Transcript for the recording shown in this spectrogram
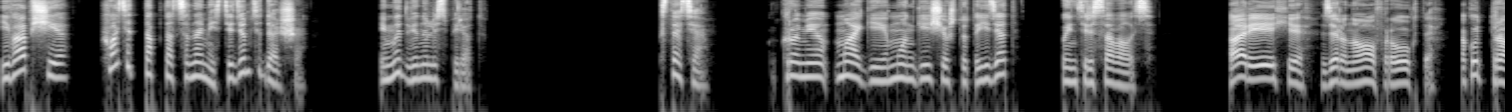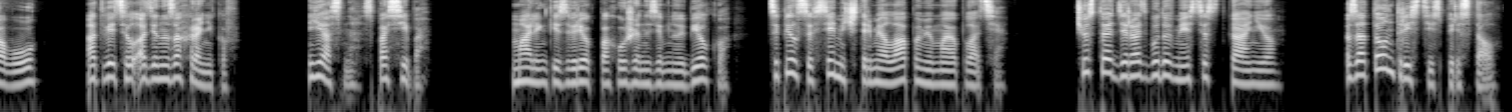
И вообще, хватит топтаться на месте, идемте дальше. И мы двинулись вперед. Кстати, кроме магии, монги еще что-то едят? Поинтересовалась. «Орехи, зерно, фрукты, какую-то траву», — ответил один из охранников. «Ясно, спасибо». Маленький зверек, похожий на земную белку, цепился всеми четырьмя лапами в мое платье. Чувствую, отдирать буду вместе с тканью. Зато он трястись перестал.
